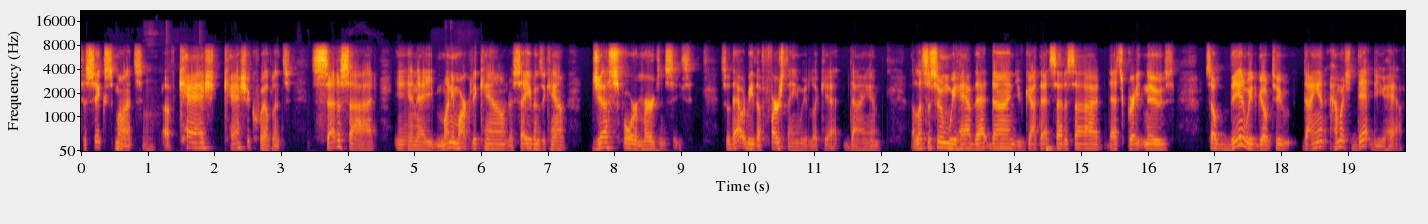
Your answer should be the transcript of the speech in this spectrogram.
to six months hmm. of cash, cash equivalents set aside in a money market account or savings account just for emergencies. So that would be the first thing we'd look at, Diane. Uh, let's assume we have that done. You've got that set aside. That's great news. So then we'd go to Diane, how much debt do you have?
